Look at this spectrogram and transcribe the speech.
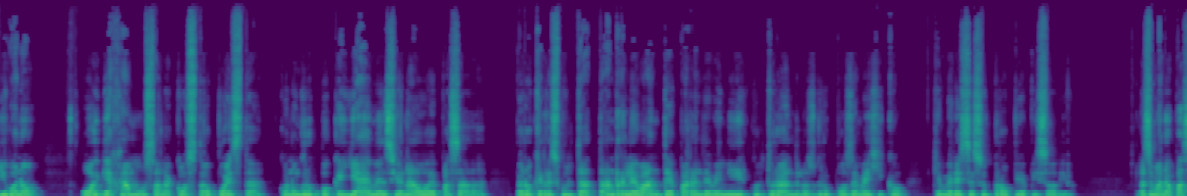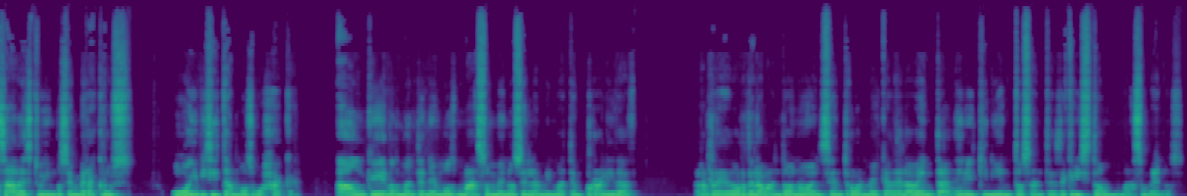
Y bueno, hoy viajamos a la costa opuesta con un grupo que ya he mencionado de pasada, pero que resulta tan relevante para el devenir cultural de los grupos de México que merece su propio episodio. La semana pasada estuvimos en Veracruz, hoy visitamos Oaxaca aunque nos mantenemos más o menos en la misma temporalidad, alrededor del abandono del centro olmeca de la venta en el 500 a.C., más o menos.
